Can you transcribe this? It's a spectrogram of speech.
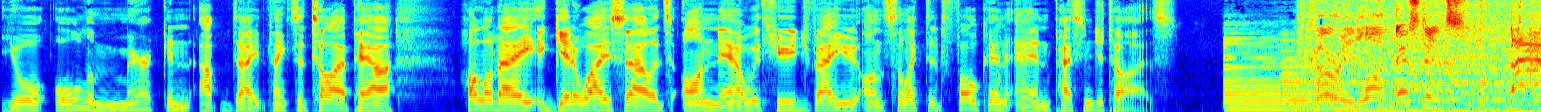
your All American update. Thanks to Tyre Power. Holiday getaway sale. It's on now with huge value on selected Falken and passenger tyres. Curry, long distance. Bang!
